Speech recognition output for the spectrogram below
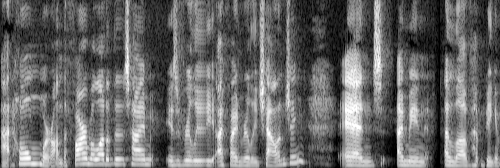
at home or on the farm a lot of the time is really i find really challenging. And i mean i love being a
